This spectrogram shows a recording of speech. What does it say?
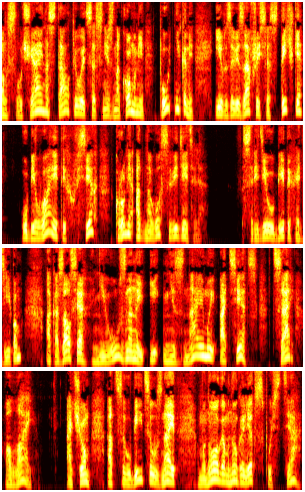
он случайно сталкивается с незнакомыми путниками и в завязавшейся стычке убивает их всех, кроме одного свидетеля. Среди убитых Эдипом оказался неузнанный и незнаемый отец, царь Алай, о чем отца-убийца узнает много-много лет спустя,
